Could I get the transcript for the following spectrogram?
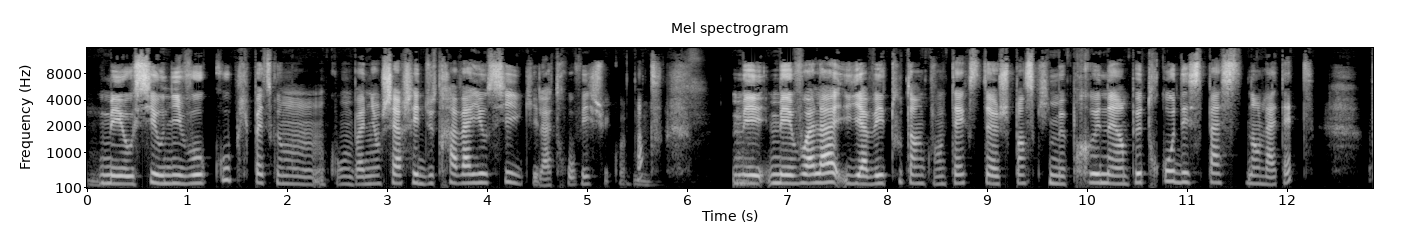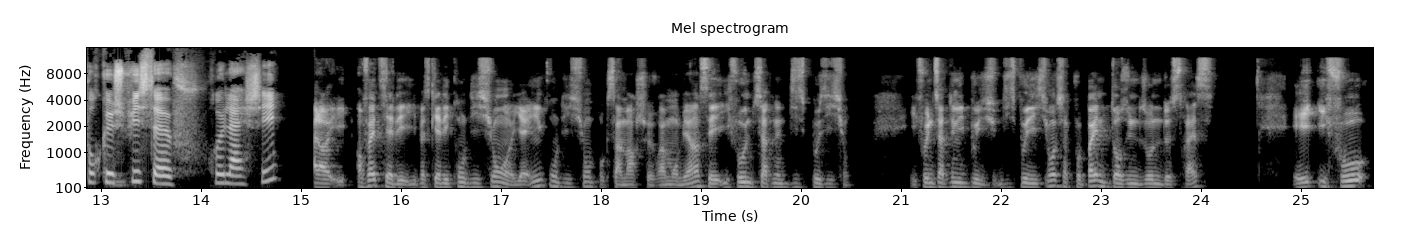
mais aussi au niveau couple, parce que mon compagnon cherchait du travail aussi, qu'il a trouvé, je suis contente. Mais, mais voilà, il y avait tout un contexte, je pense qu'il me prenait un peu trop d'espace dans la tête pour que je puisse euh, pff, relâcher. Alors, en fait, il y a des, parce qu'il y a des conditions, il y a une condition pour que ça marche vraiment bien, c'est il faut une certaine disposition. Il faut une certaine disposi- disposition, c'est-à-dire qu'il ne faut pas être dans une zone de stress et il faut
